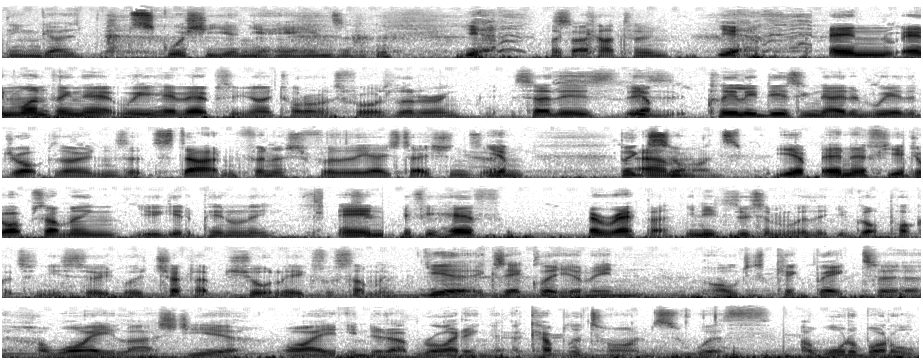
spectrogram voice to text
then goes squishy in your hands and yeah. Like so, a cartoon. yeah. And and one thing that we have absolutely no tolerance for is littering. So there's there's clearly designated where the drop zones at start and finish for the aid stations. Yep. And, Big um, signs. Yep. And if you drop something, you get a penalty. And if you have a wrapper, you need to do something with it. You've got pockets in your suit, or chuck up your short legs or something. Yeah, exactly. I mean, I'll just kick back to Hawaii last year. I ended up riding a couple of times with a water bottle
